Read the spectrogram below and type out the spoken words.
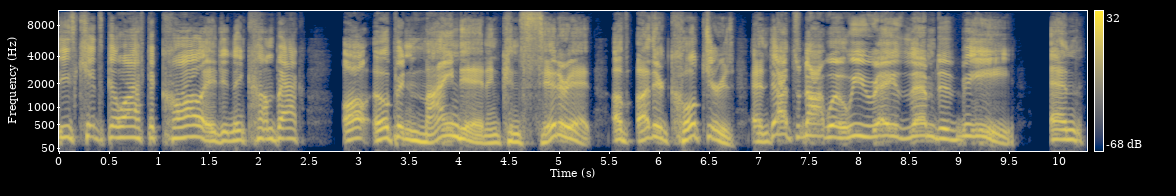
these kids go off to college and they come back all open minded and considerate of other cultures. And that's not what we raised them to be. And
